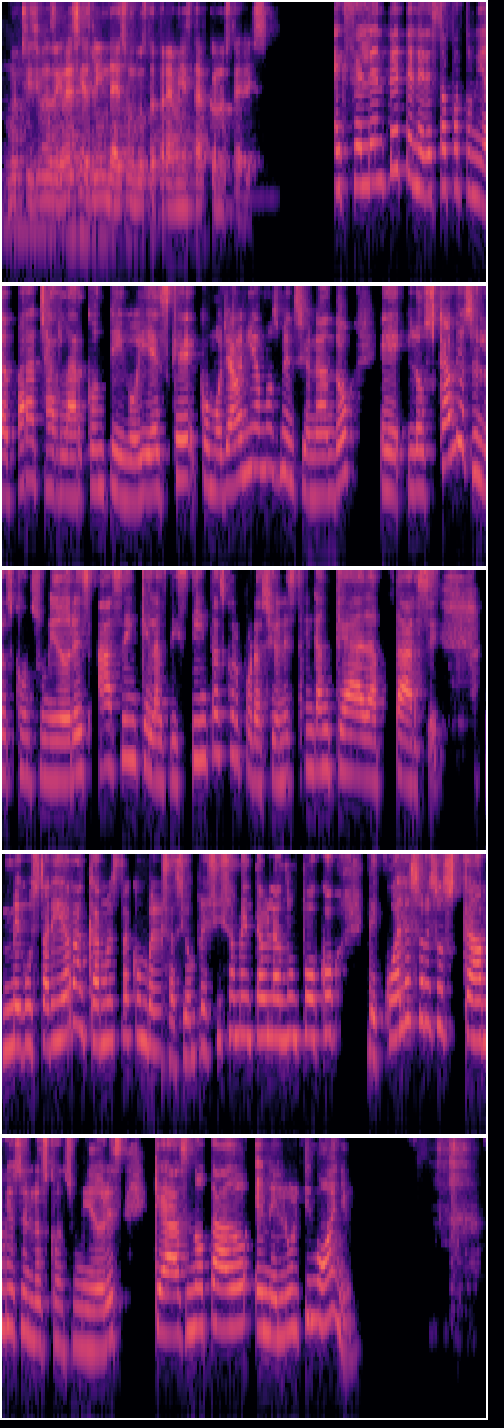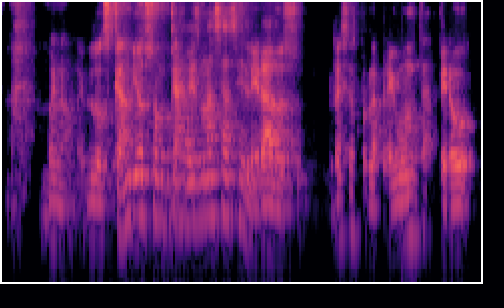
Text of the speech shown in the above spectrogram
Muchísimas gracias, Linda. Es un gusto para mí estar con ustedes. Excelente tener esta oportunidad para charlar contigo y es que, como ya veníamos mencionando, eh, los cambios en los consumidores hacen que las distintas corporaciones tengan que adaptarse. Me gustaría arrancar nuestra conversación precisamente hablando un poco de cuáles son esos cambios en los consumidores que has notado en el último año. Bueno, los cambios son cada vez más acelerados. Gracias por la pregunta, pero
